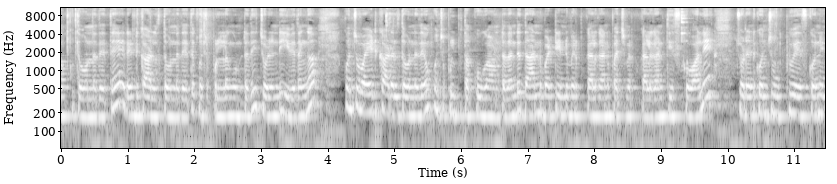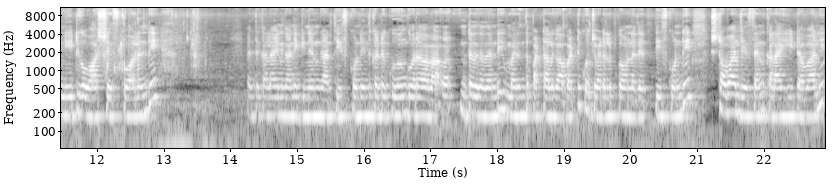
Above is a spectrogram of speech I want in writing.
ఆకుతో ఉన్నదైతే రెడ్ కాడలతో ఉన్నదైతే కొంచెం పుల్లంగా ఉంటుంది. చూడండి ఈ విధంగా కొంచెం వైట్ కాడలతో ఉన్నదేమో కొంచెం పులుపు తక్కువగా ఉంటుందండి. దాన్ని బట్టి ఎండుమిరపకాయలు కానీ పచ్చిమిరపకాయలు కానీ తీసుకోవాలి. చూడండి కొంచెం ఉప్పు వేసుకొని నీట్గా వాష్ చేసుకోవాలండి. పెద్ద కళాయిని కానీ గిన్నెను కానీ తీసుకోండి. ఎందుకంటే గోంగూర ఉంటుంది కదండి మరింత పట్టాలి కాబట్టి కొంచెం వెడల్పుగా ఉన్నది అయితే తీసుకోండి. స్టవ్ ఆన్ చేశాను కళాయి హీట్ అవ్వాలి.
